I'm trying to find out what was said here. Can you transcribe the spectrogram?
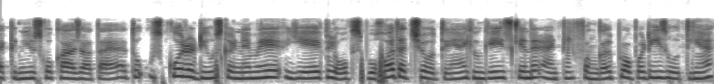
एक्नी उसको कहा जाता है तो उसको रिड्यूस करने में ये ग्लोव्स बहुत अच्छे होते हैं, क्योंकि इसके अंदर एंटी फंगल प्रॉपर्टीज़ होती हैं।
